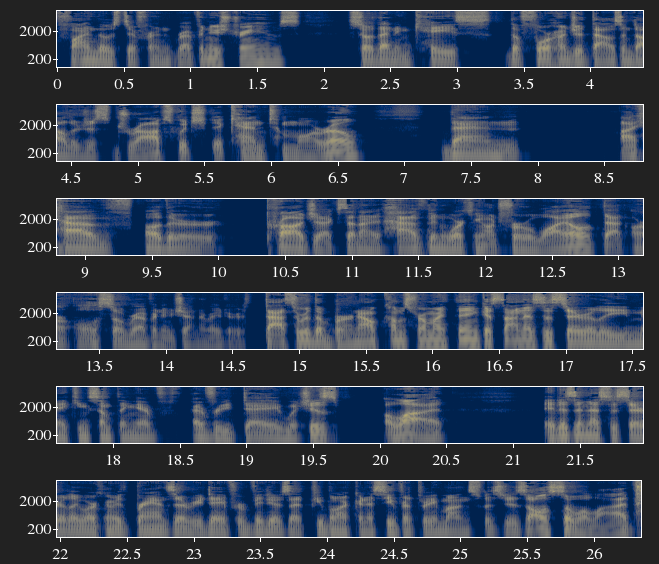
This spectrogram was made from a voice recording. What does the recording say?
find those different revenue streams so that in case the $400,000 just drops, which it can tomorrow, then I have other projects that I have been working on for a while that are also revenue generators. That's where the burnout comes from, I think. It's not necessarily making something every, every day, which is a lot. It isn't necessarily working with brands every day for videos that people aren't going to see for three months, which is also a lot.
